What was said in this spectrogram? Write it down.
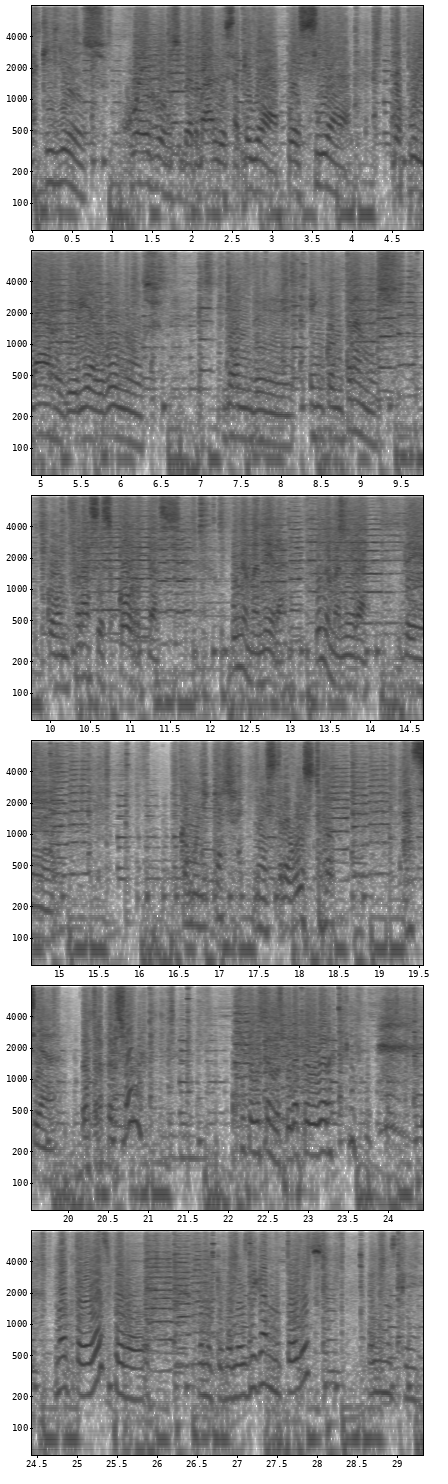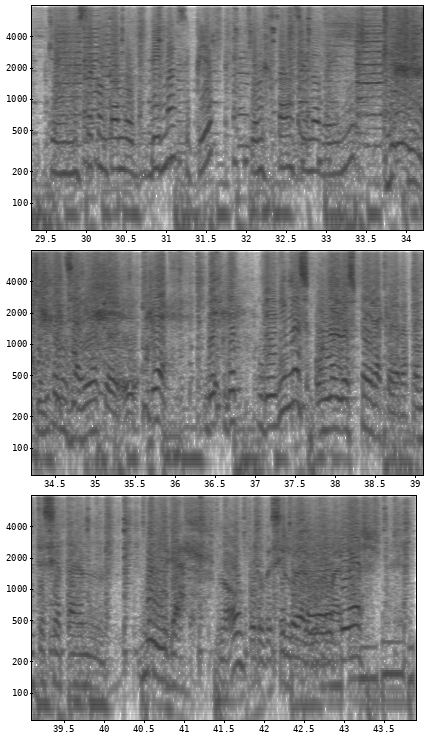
aquellos juegos verbales, aquella poesía popular, diría algunos, donde encontramos con frases cortas una manera, una manera de comunicar nuestro gusto hacia otra persona. ¿A ti te gustan los piropos, Vera? No todos, pero bueno, que me los digan no todos. Hay unos que, que me está contando Dimas y Pierre, que me están haciendo reír mucho. ¿Quién, pensaría que... eh, De, de- de Dimas uno lo espera que de repente sea tan vulgar, ¿no? Por decirlo de alguna manera.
